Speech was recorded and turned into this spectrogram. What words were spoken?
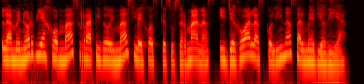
La menor viajó más rápido y más lejos que sus hermanas y llegó a las colinas al mediodía.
